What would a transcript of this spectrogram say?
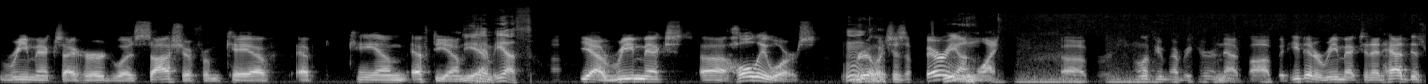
remix I heard was Sasha from KF, F, KM FDM Yeah. Yes. yeah, remixed uh, Holy Wars, Really? which is a very Ooh. unlike uh, version. I don't know if you remember hearing that, Bob, but he did a remix and it had this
